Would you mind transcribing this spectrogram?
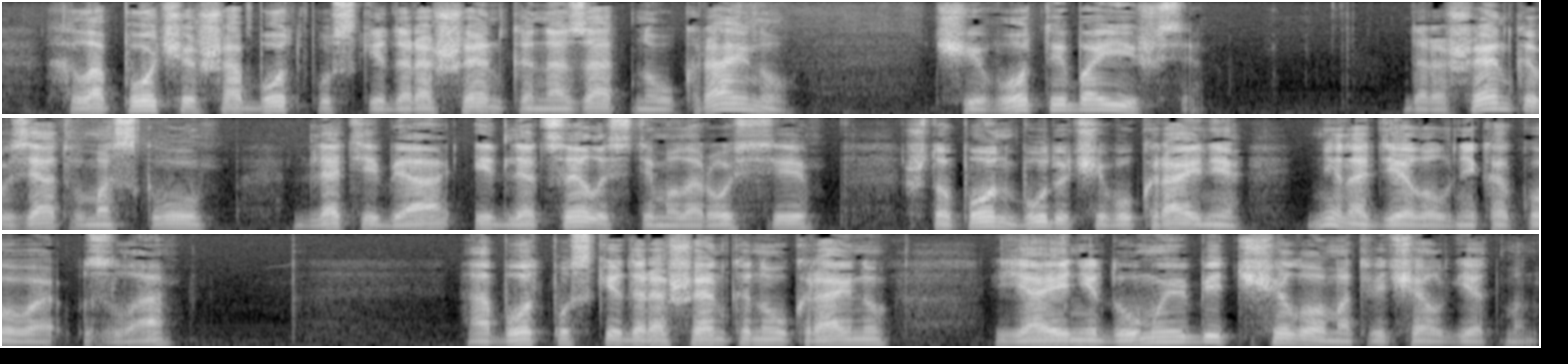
— хлопочешь об отпуске Дорошенко назад на Украину? Чего ты боишься? Дорошенко взят в Москву для тебя и для целости Малороссии, чтоб он, будучи в Украине, не наделал никакого зла. Об отпуске Дорошенко на Украину я и не думаю бить челом, — отвечал Гетман.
